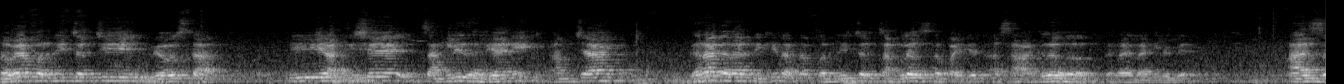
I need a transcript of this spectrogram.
नव्या फर्निचरची व्यवस्था ही अतिशय चांगली झाली आणि आमच्या घराघरात देखील आता फर्निचर चांगलं असलं पाहिजे असा आग्रह करायला लागलेले आहे आज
